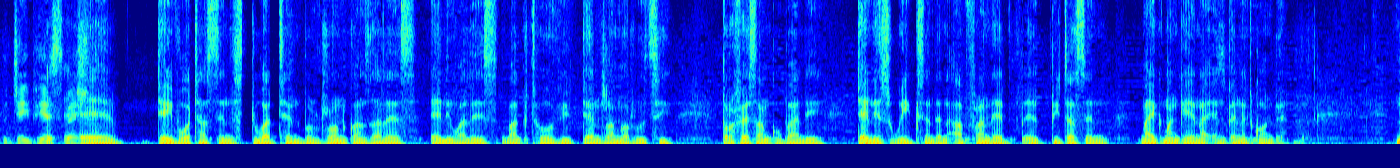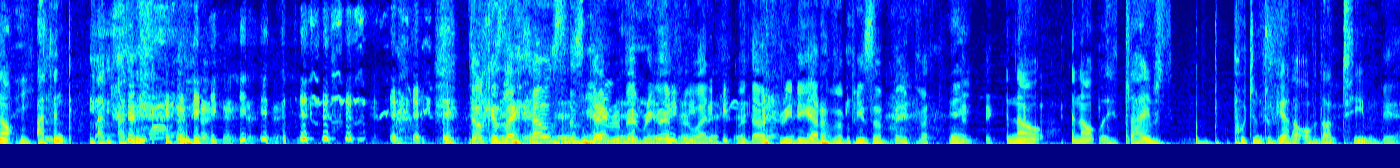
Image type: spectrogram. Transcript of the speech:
The JPS special. Uh, Dave Watterson, Stuart Turnbull, Ron Gonzalez, Annie Wallace, Mark Tovey, Dan Ramaruti, Professor Ngubane, Dennis Weeks, and then up front they had uh, Peterson, Mike Mangena, and Bennett Conde. Now, I think, I, I think Doc is like, how's this guy remembering everyone without reading out of a piece of paper? now, now Clive's putting together of that team, Yeah.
